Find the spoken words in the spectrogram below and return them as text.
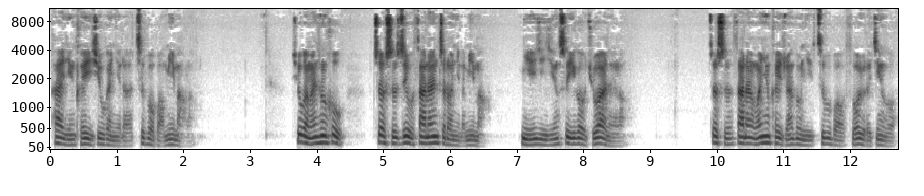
他已经可以修改你的支付宝密码了。修改完成后，这时只有撒旦知道你的密码，你已经是一个局外人了。这时撒旦完全可以转走你支付宝所有的金额。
